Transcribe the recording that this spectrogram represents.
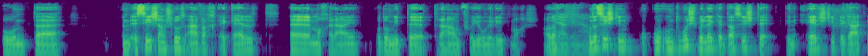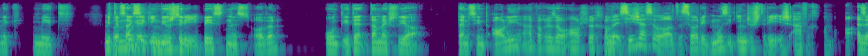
und, äh, und es ist am Schluss einfach eine Geldmacherei, wo du mit dem Traum von jungen Leuten machst, oder? ja, genau. Und das ist dein, und, und du musst überlegen, das ist de, deine erste Begegnung mit, Mit der Musikindustrie. Music Business, oder? Und de, dann merkst du ja, dann sind alle einfach so Arschlöcher. Aber es ist ja so, also sorry, die Musikindustrie ist einfach am. Also,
